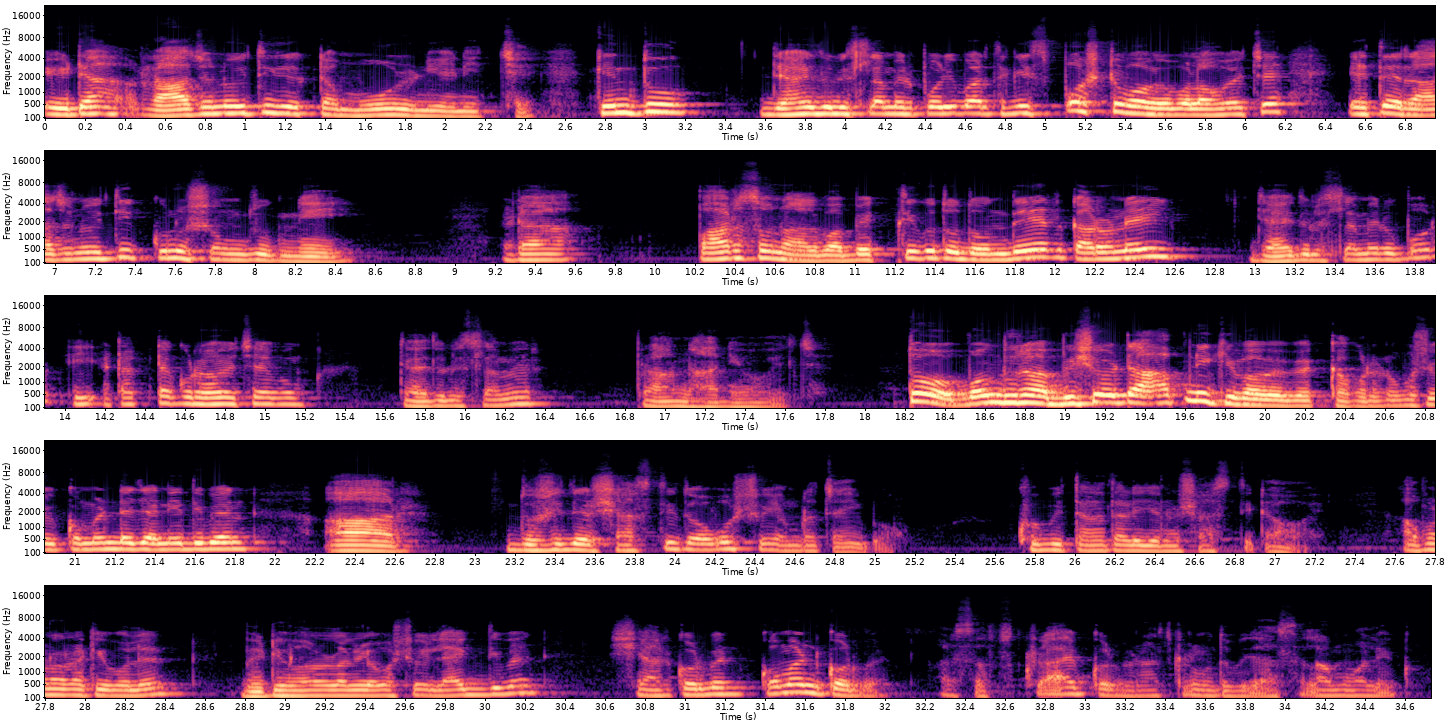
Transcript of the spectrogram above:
এটা রাজনৈতিক একটা মোড় নিয়ে নিচ্ছে। কিন্তু জাহিদুল ইসলামের পরিবার থেকে স্পষ্টভাবে বলা হয়েছে, এতে রাজনৈতিক কোনো সংযোগ নেই। এটা পার্সোনাল বা ব্যক্তিগত দ্বন্দ্বের কারণেই জাহিদুল ইসলামের উপর এই অ্যাটাকটা করা হয়েছে এবং জাহিদুল ইসলামের প্রাণহানি হয়েছে। তো বন্ধুরা, বিষয়টা আপনি কীভাবে ব্যাখ্যা করেন? অবশ্যই কমেন্টে জানিয়ে দিবেন। আর দোষীদের শাস্তি তো অবশ্যই আমরা চাইব। খুবই তাড়াতাড়ি যেন শাস্তিটা হয়। আপনারা কি বলেন? ভিডিও ভালো লাগলে অবশ্যই লাইক দিবেন শেয়ার করবেন কমেন্ট করবেন, আর সাবস্ক্রাইব করবেন। আজকের মতো বিদায়। আসসালামু আলাইকুম।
